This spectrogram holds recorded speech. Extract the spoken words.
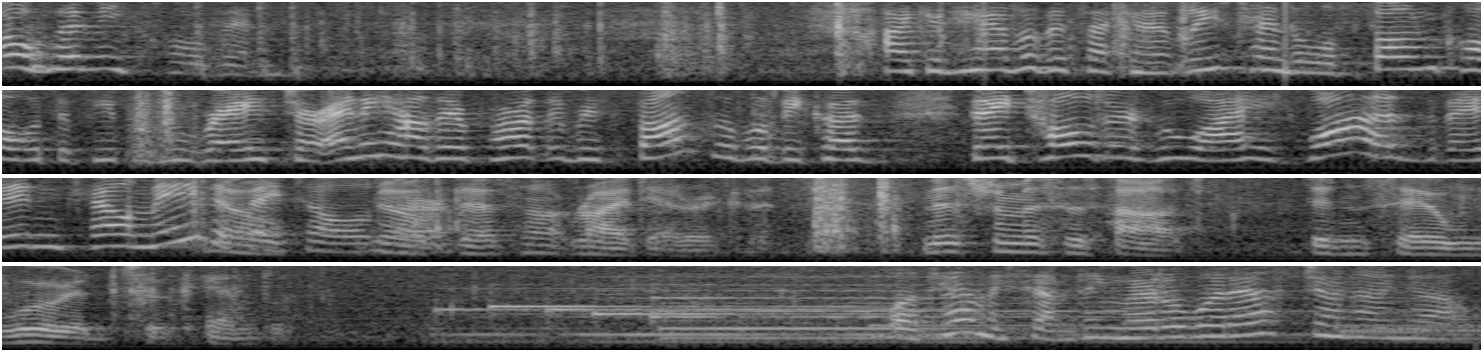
Oh, let me call them. I can handle this. I can at least handle a phone call with the people who raised her. Anyhow, they're partly responsible because they told her who I was, but they didn't tell me that no, they told no, her. No, that's not right, Erica. Mr. and Mrs. Hart didn't say a word to Kendall. Well, tell me something, Myrtle. What else don't I know?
